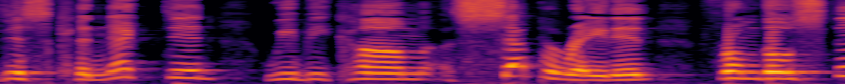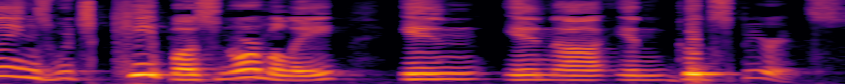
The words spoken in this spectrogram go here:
disconnected, we become separated from those things which keep us normally in, in, uh, in good spirits.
